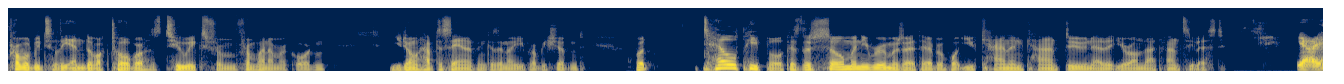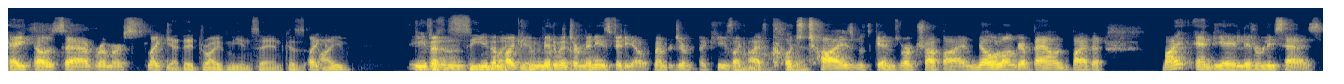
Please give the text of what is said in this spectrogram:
probably till the end of October. It's two weeks from from when I'm recording. You don't have to say anything because I know you probably shouldn't. But tell people because there's so many rumors out there about what you can and can't do now that you're on that fancy list. Yeah, I hate those uh, rumors. Like Yeah, they drive me insane because Like, I've even even like like, midwinter Workshop. minis video. Remember, like he's like, Oh, I've cut yeah. ties with Games Workshop. I am no longer bound by the. My NDA literally says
